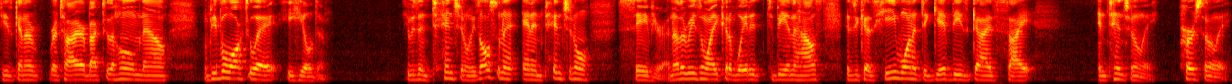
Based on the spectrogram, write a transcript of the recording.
he's going to retire back to the home now. When people walked away, he healed him. He was intentional. He's also an, an, intentional savior. Another reason why he could have waited to be in the house is because he wanted to give these guys sight intentionally, personally.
